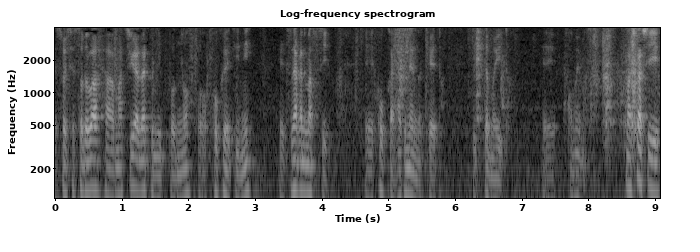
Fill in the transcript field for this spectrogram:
ーそしてそれは間違いなく日本の国益につながりますし、えー国家100年の経営と言ってもいいと、えー思います、まあ、しかし、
